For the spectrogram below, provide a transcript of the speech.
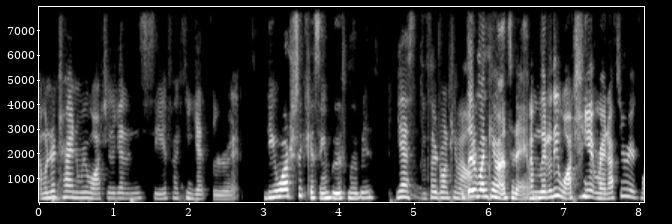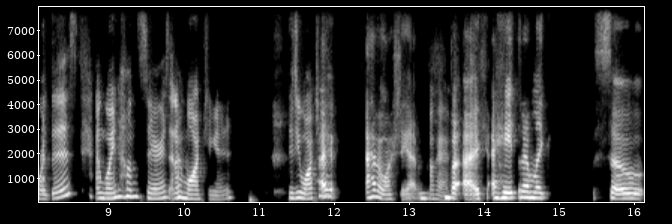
I'm gonna try and rewatch it again and see if I can get through it. Do you watch the Kissing Booth movies? Yes, the third one came out. The third one came out today. I'm literally watching it right after we record this. I'm going downstairs and I'm watching it. Did you watch it? I, I haven't watched it yet. Okay. But I I hate that I'm like so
